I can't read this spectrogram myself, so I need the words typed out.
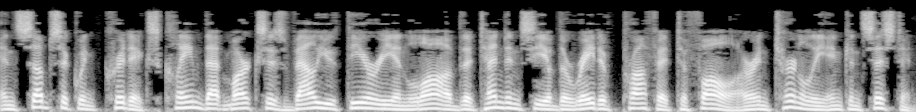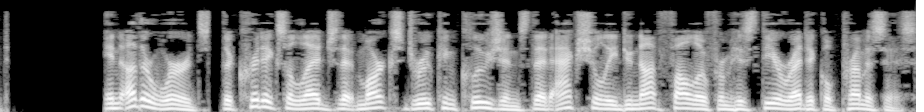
and subsequent critics claimed that Marx's value theory and law of the tendency of the rate of profit to fall are internally inconsistent. In other words, the critics allege that Marx drew conclusions that actually do not follow from his theoretical premises.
